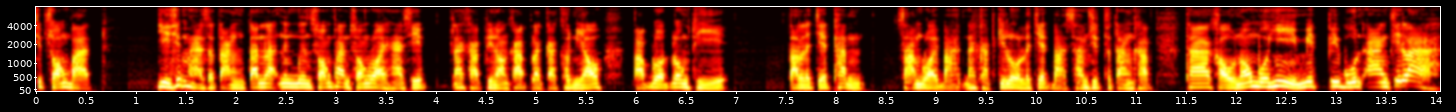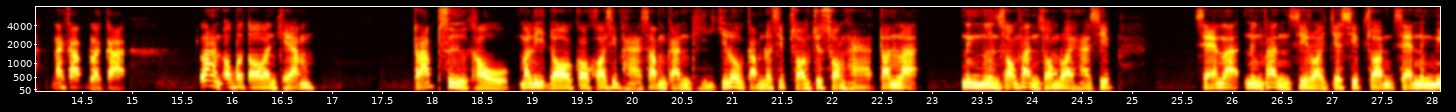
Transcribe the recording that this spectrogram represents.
สิบสองบาทยี่สิบห้าสตังค์ตันละหนึ่งหมื่นสองพันสองร้อยห้าสิบนะครับพี่น้องครับแล้วก็ข้าวเหนียวปรับลดลงทีตันละเจ็ดพันสามร้อยบาทนะครับกิโลละเจ็ดบาทสามสิบสตังค์ครับถ้าเขาน้องโมฮีมิดพิบูลอ่างทิล่านะครับแล้วก็ล้านอบตบันแคมปรับซื้อเขามะลิดอกอคอสิบหาซ้ำกันถี่กิโลกรัมละสิบสองจุดสองหาตันละหนึ่งหมื่นสองพันสองร้อยห้าสิบ แสนละ 1,470 ซ้อนแสนหนึ่งมี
